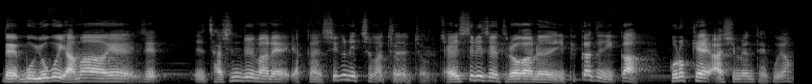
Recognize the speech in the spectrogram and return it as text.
네뭐 요거 야마의 이제 자신들만의 약간 시그니처 같은 그쵸, 그쵸, 그쵸. L 시리즈에 들어가는 이 pickguard니까 그렇게 아시면 되고요.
